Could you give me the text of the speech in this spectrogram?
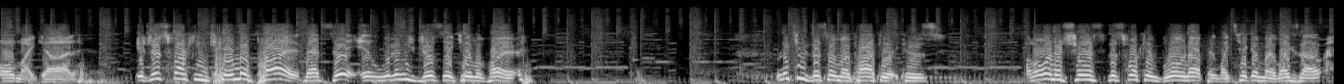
Oh my god. It just fucking came apart. That's it. It literally just like came apart. I'm gonna keep this in my pocket because I don't want a chance this fucking blown up and like taking my legs out.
